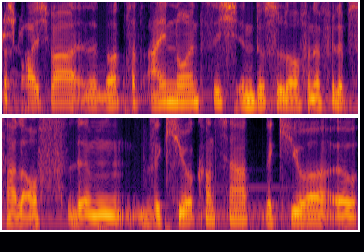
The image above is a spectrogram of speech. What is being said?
Ich war, ich war 1991 äh, in Düsseldorf in der Philipshalle auf dem The Cure-Konzert, The Cure uh,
